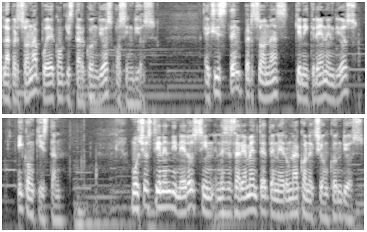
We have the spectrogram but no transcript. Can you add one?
La persona puede conquistar con Dios o sin Dios. Existen personas que ni creen en Dios y conquistan. Muchos tienen dinero sin necesariamente tener una conexión con Dios,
